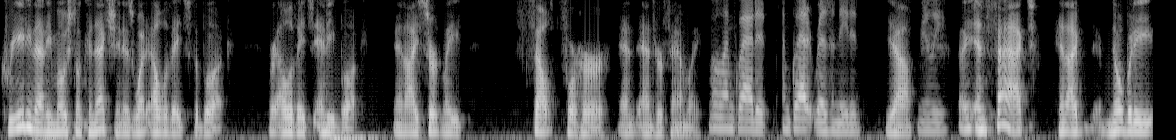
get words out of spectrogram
creating that emotional connection is what elevates the book or elevates any book. And I certainly felt for her and, and her family. Well, I'm glad it, I'm glad it resonated. Yeah. Really. In fact, and I, nobody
